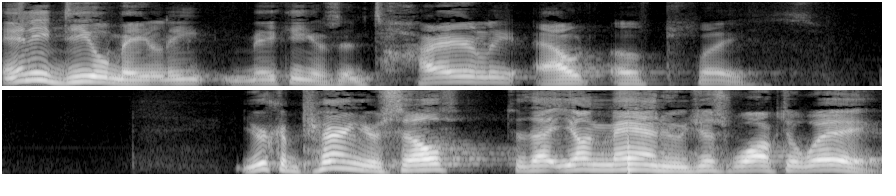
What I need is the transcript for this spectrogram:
Any deal making is entirely out of place. You're comparing yourself to that young man who just walked away.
